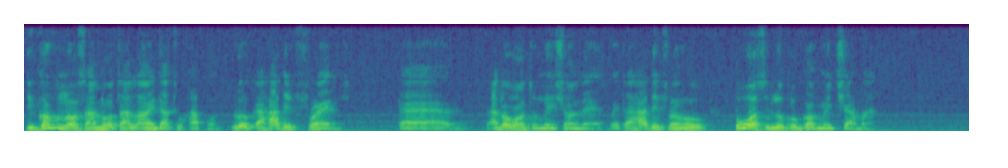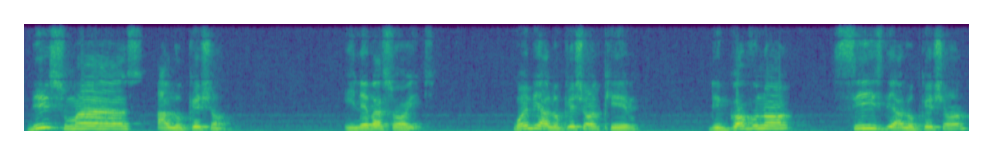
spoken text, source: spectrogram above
the governors are not allowing that to happen. Look, I had a friend, uh, I don't want to mention names, but I had a friend who, who was a local government chairman. This man's allocation, he never saw it. When the allocation came, the governor seized the allocation.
